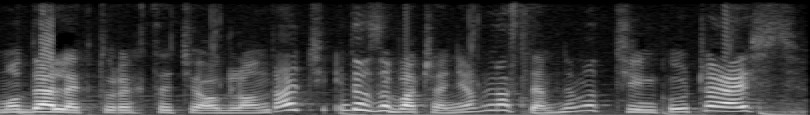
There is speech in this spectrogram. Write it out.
modele, które chcecie oglądać i do zobaczenia w następnym odcinku. Cześć!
